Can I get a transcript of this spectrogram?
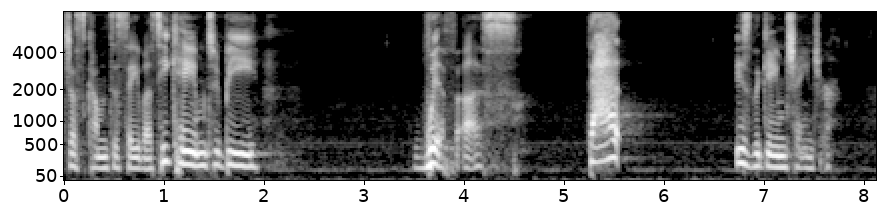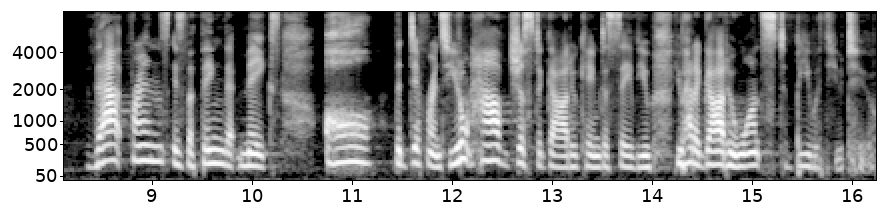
just come to save us, he came to be with us. That is the game changer. That, friends, is the thing that makes all the difference. You don't have just a God who came to save you, you had a God who wants to be with you too.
